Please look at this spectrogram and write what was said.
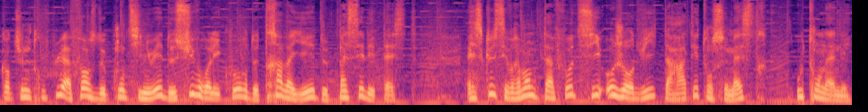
Quand tu ne trouves plus la force de continuer, de suivre les cours, de travailler, de passer des tests? Est-ce que c'est vraiment de ta faute si aujourd'hui t'as raté ton semestre ou ton année?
